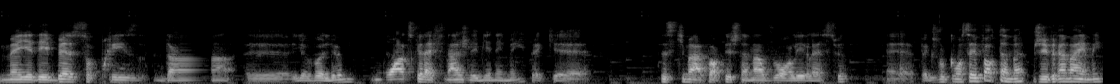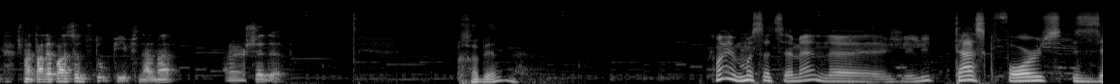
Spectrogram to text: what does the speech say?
mais il y a des belles surprises dans euh, le volume. Moi, en tout cas, la finale, je l'ai bien aimé. Fait que euh, c'est ce qui m'a apporté justement à vouloir lire la suite. Euh, fait que je vous le conseille fortement. J'ai vraiment aimé. Je m'attendais pas à ça du tout. Puis finalement, un chef-d'œuvre. Robin? Ouais, moi, cette semaine, euh, j'ai lu Task Force Z.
